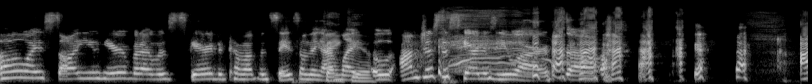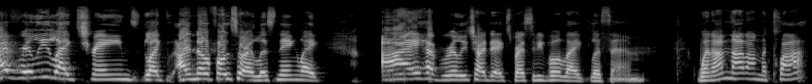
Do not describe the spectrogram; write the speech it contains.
"Oh, I saw you here, but I was scared to come up and say something." I'm like, you. "Oh, I'm just as scared as you are." So I've really like trained, like, I know folks who are listening, like, I have really tried to express to people, like, listen, when I'm not on the clock,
